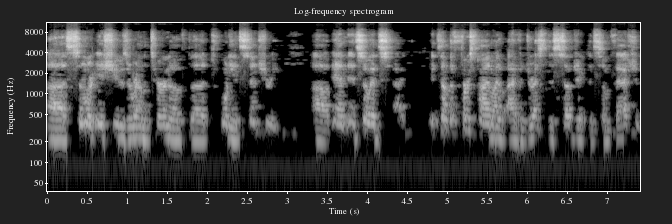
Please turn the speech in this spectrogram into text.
uh, similar issues around the turn of the 20th century. Uh, and, and so it's it's not the first time I've, I've, addressed this subject in some fashion.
